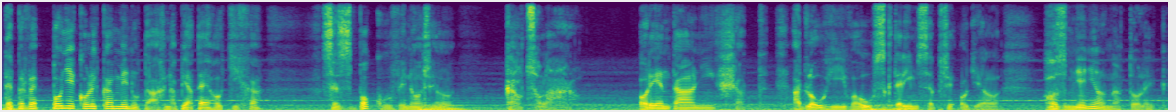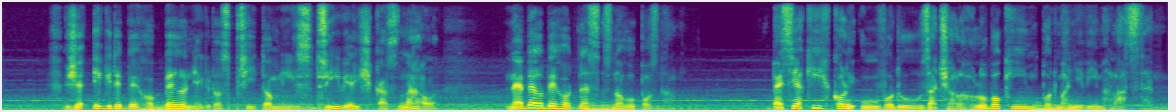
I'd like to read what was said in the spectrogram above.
Teprve po několika minutách napjatého ticha se z boku vynořil Calzolaro. Orientální šat a dlouhý vous, kterým se přioděl, ho změnil natolik, že i kdyby ho byl někdo z přítomných z dřívějška znal, nebyl by ho dnes znovu poznal. Bez jakýchkoliv úvodů začal hlubokým podmanivým hlasem.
